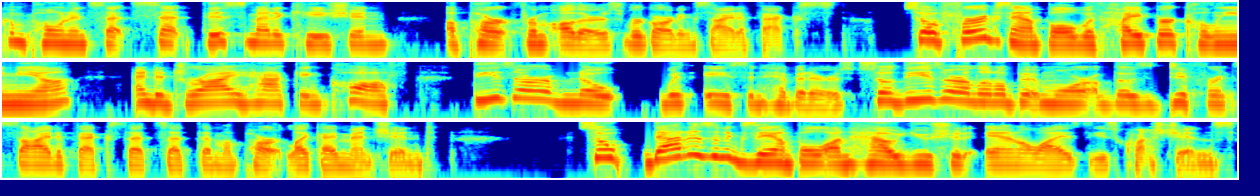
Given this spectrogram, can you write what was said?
components that set this medication apart from others regarding side effects. So, for example, with hyperkalemia and a dry hacking cough, these are of note with ACE inhibitors. So these are a little bit more of those different side effects that set them apart, like I mentioned. So that is an example on how you should analyze these questions.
